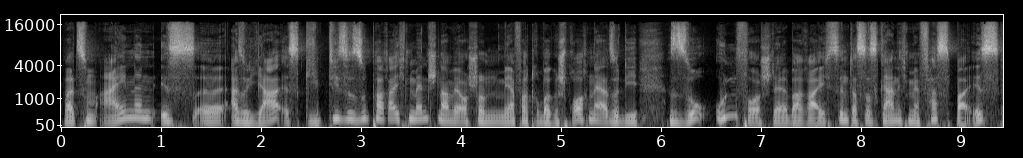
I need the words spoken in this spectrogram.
weil zum einen ist, äh, also ja, es gibt diese superreichen Menschen, haben wir auch schon mehrfach drüber gesprochen, also die so unvorstellbar reich sind, dass das gar nicht mehr fassbar ist.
